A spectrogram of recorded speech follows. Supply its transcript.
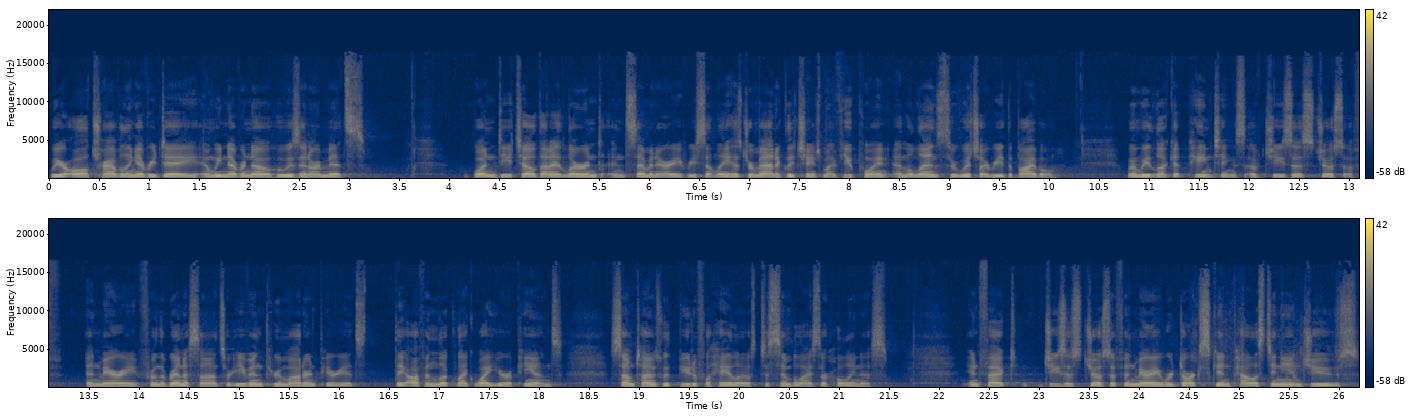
We are all traveling every day, and we never know who is in our midst. One detail that I learned in seminary recently has dramatically changed my viewpoint and the lens through which I read the Bible. When we look at paintings of Jesus, Joseph, and Mary from the Renaissance or even through modern periods, they often look like white Europeans, sometimes with beautiful halos to symbolize their holiness. In fact, Jesus, Joseph, and Mary were dark skinned Palestinian Jews,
